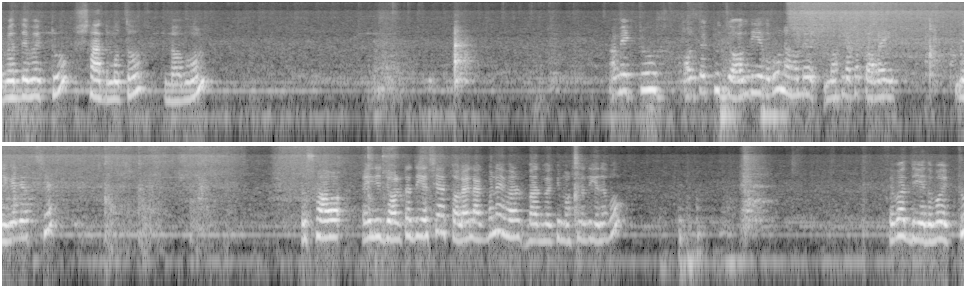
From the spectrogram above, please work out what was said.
এবার দেবো একটু স্বাদ মতো লবণ। আমি একটু, অল্প একটু জল দিয়ে দেবো, না হলে মশলাটা তলায় লেগে যাচ্ছে। তো সব এই যে জলটা দিয়েছি আর তলায় লাগবে না, এবার বাদ বাকি মশলা দিয়ে দেবো। এবার দিয়ে দেবো একটু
